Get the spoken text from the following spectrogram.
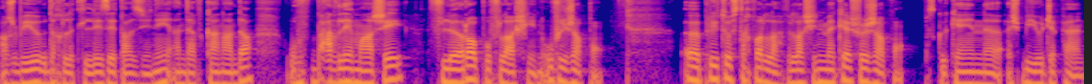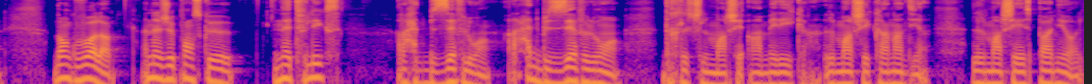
HBO دخلت les États-Unis عندها في كندا وفي بعض les marchés في l'Europe وفي la Chine وفي ال Japon أه plutôt استغفر الله في la Chine ما كاش في ال Japon parce que كاين HBO Japan donc voilà أنا je pense que Netflix راحت بزاف loin راحت بزاف loin دخلت ال marché أمريكا ال marché canadien ال marché espagnol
